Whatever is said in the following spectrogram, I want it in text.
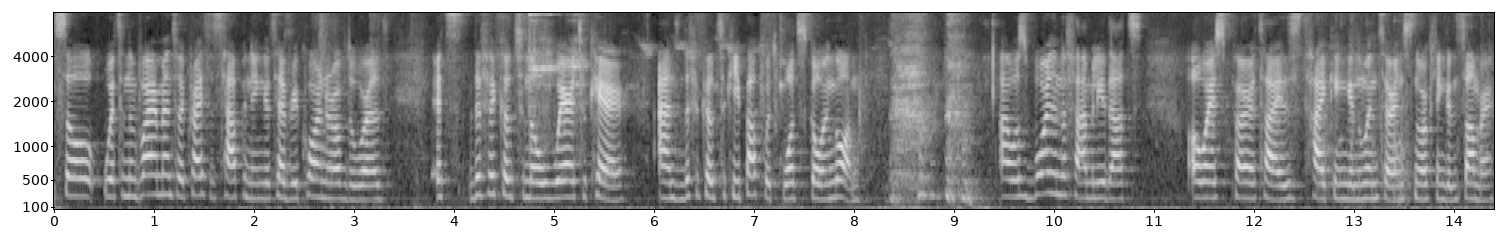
so, with an environmental crisis happening at every corner of the world, it's difficult to know where to care and difficult to keep up with what's going on. I was born in a family that always prioritized hiking in winter and snorkeling in summer.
